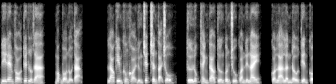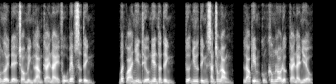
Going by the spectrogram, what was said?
Đi đem thỏ tuyết lột ra, móc bỏ nội tạng. Lão kim không khỏi đứng chết chân tại chỗ, từ lúc thành cao tướng quân chủ quan đến nay, còn là lần đầu tiên có người để cho mình làm cái này phụ bếp sự tình. Bất quá nhìn thiếu niên thần tình tựa như tính sẵn trong lòng, lão kim cũng không lo được cái này nhiều,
